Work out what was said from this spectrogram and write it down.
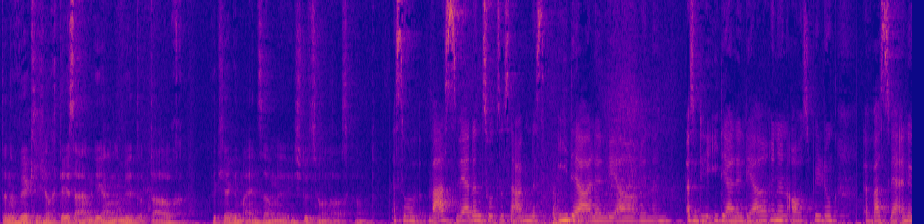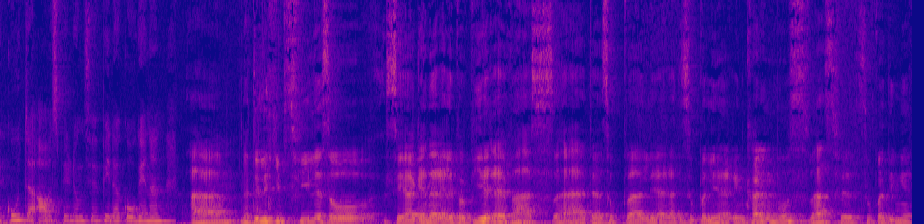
dann wirklich auch das angegangen wird und da auch wirklich eine gemeinsame Institution rauskommt. Also was wäre denn sozusagen das ideale Lehrerinnen, also die ideale Lehrerinnenausbildung? Was wäre eine gute Ausbildung für Pädagoginnen? Ähm, natürlich gibt es viele so sehr generelle Papiere, was äh, der super Lehrer, die super Lehrerin können muss, was für super Dinge.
